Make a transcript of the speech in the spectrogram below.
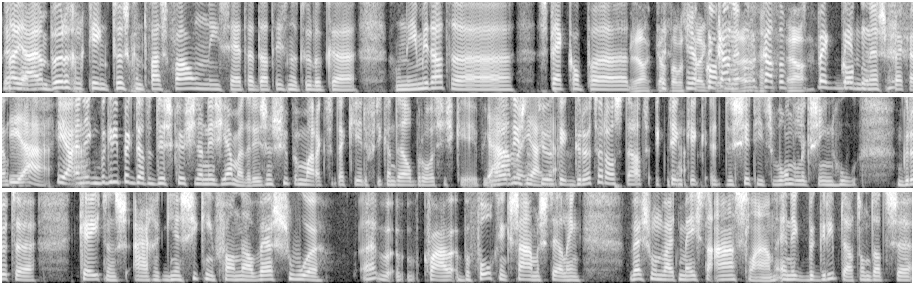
Nou ja, een Burger King tussen twee kwalen neerzetten, dat is natuurlijk, eh, hoe neem je dat? Eh, spek op... eh Ja, kat op het Ja, spek. kat- op Ja. spek en spekken. Ja, Ja, en ik begreep ik dat de discussie dan is, ja, maar er is een supermarkt, daar je de frikandelbroodjes kopen. Ja, maar het is maar ja, natuurlijk ja. grutter als dat. Ik denk, ik, er zit iets wonderlijks in hoe grutte ketens eigenlijk een zieking van, nou, waar qua bevolkingssamenstelling, waar zoen wij het meeste aanslaan. En ik begreep dat omdat ze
